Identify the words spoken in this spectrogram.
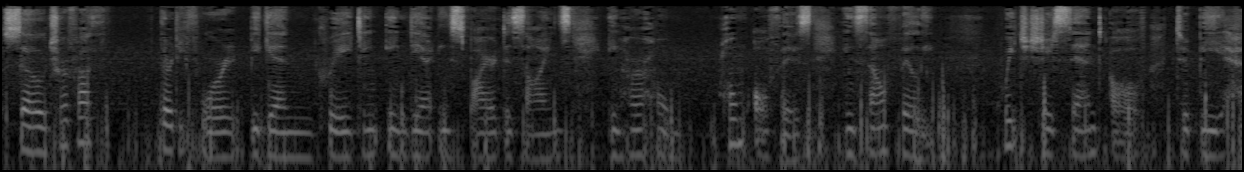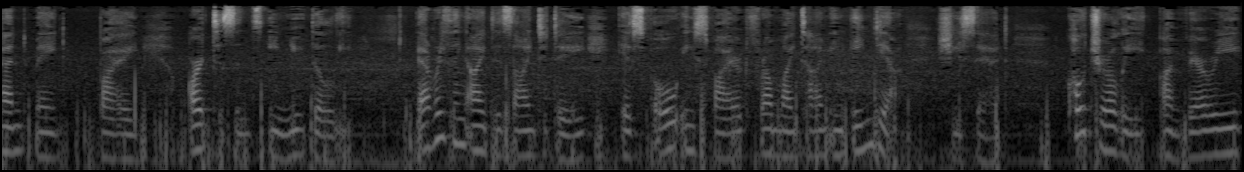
So Chopra 34 began creating India inspired designs in her home, home office in South Philly, which she sent off to be handmade by artisans in New Delhi. Everything I design today is all inspired from my time in India, she said. Culturally, I'm very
